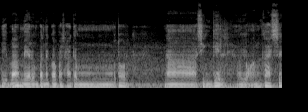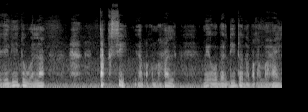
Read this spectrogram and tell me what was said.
Di ba? Mayroon pa nagpapasadang motor na single, yung angkas. Eh dito wala. Taxi, napakamahal. May Uber dito, napakamahal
